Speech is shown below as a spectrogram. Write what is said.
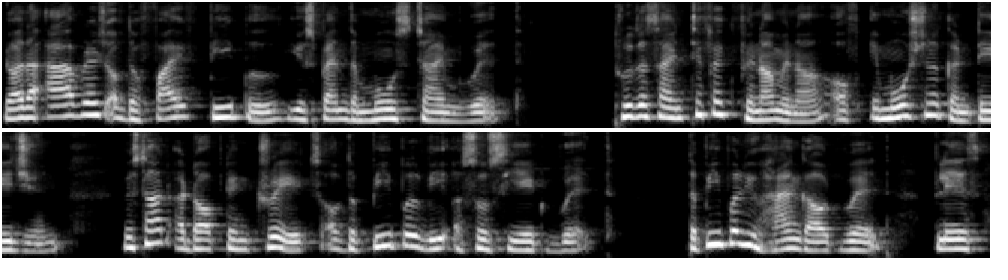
you are the average of the five people you spend the most time with. Through the scientific phenomena of emotional contagion, we start adopting traits of the people we associate with. The people you hang out with plays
